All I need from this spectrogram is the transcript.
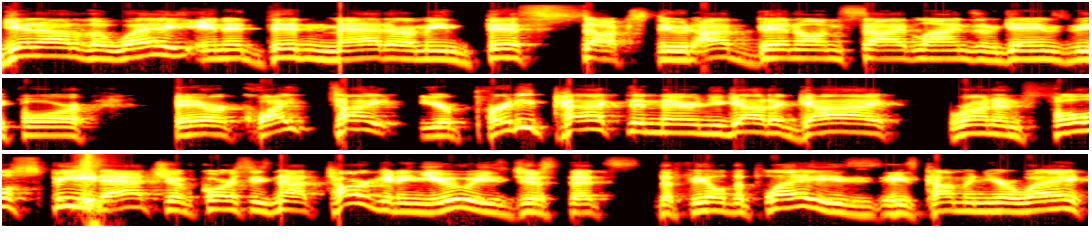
get out of the way, and it didn't matter. I mean, this sucks, dude. I've been on sidelines of games before. They are quite tight. You're pretty packed in there, and you got a guy running full speed at you. Of course, he's not targeting you. He's just that's the field to play. He's he's coming your way.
